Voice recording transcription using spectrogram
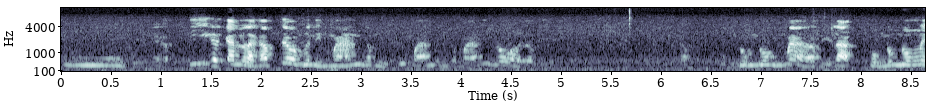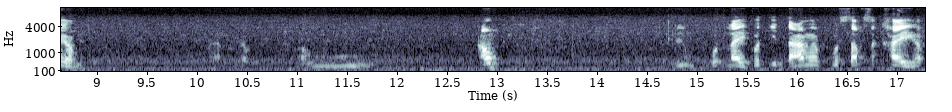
อืมนครับดีก็กันแหละครับแต่ว่าเพิ่อนเองมันครับนี่คือมันมันกับมันนี่น้อครับนี่ครับดงดงๆมากครับนี่ลากวงดงดงๆเลยครับนี่นั่นครับเอาเอาลืมกดไลค์กดติดตามครับกดซับสไครต์ครับ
